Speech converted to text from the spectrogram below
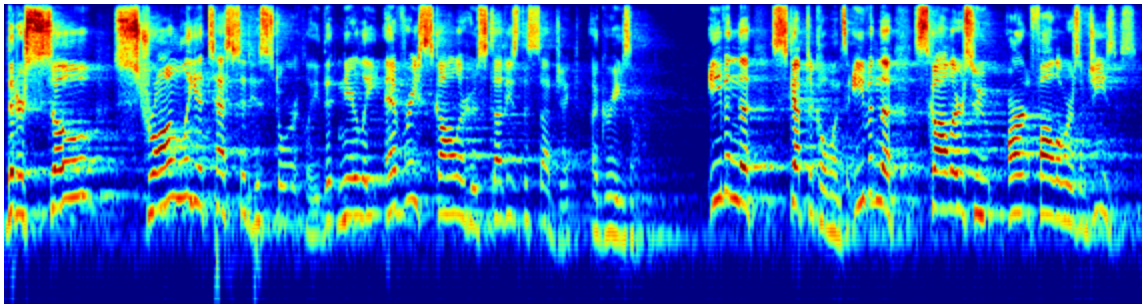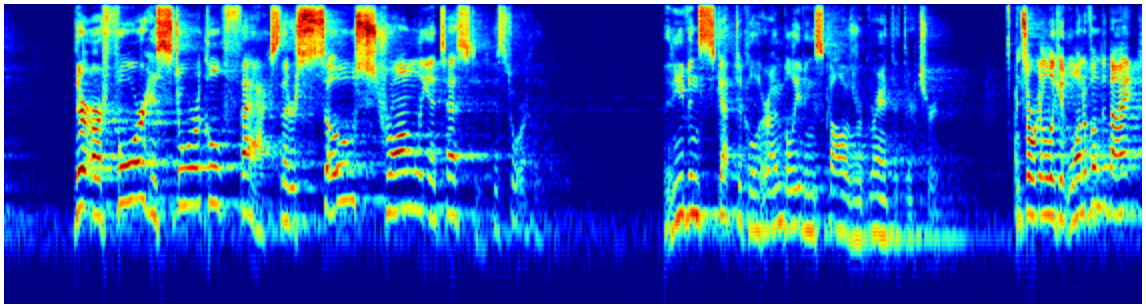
that are so strongly attested historically that nearly every scholar who studies the subject agrees on. Even the skeptical ones, even the scholars who aren't followers of Jesus. There are four historical facts that are so strongly attested historically that even skeptical or unbelieving scholars will grant that they're true. And so we're going to look at one of them tonight.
